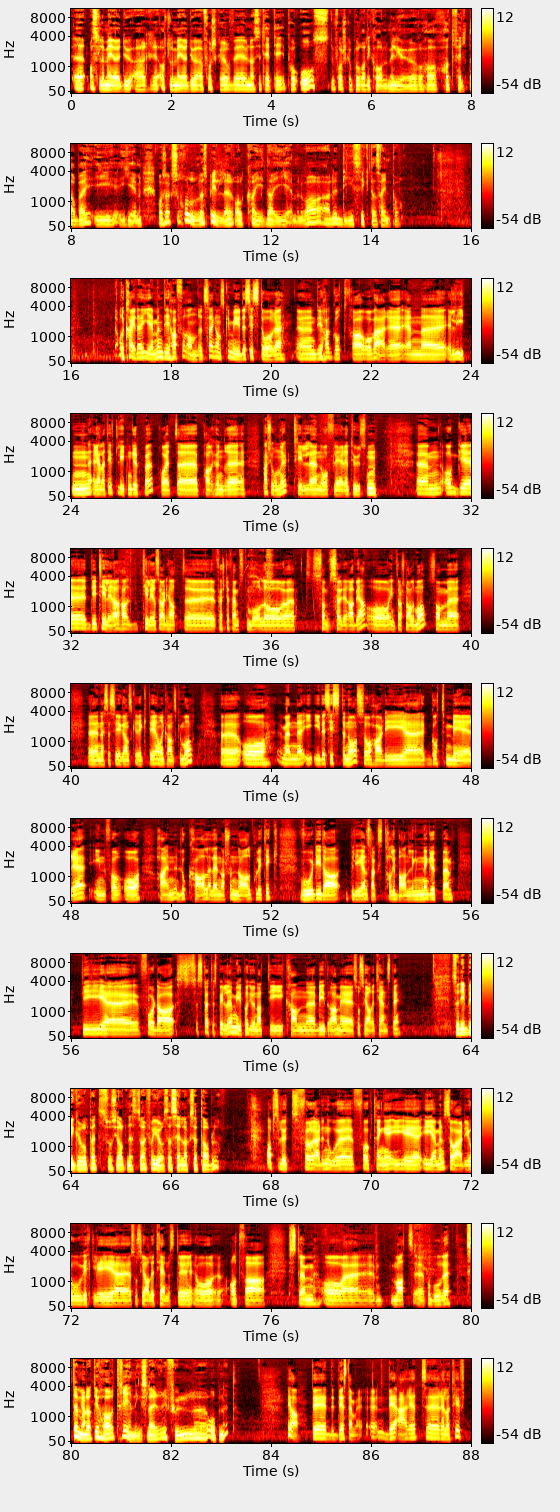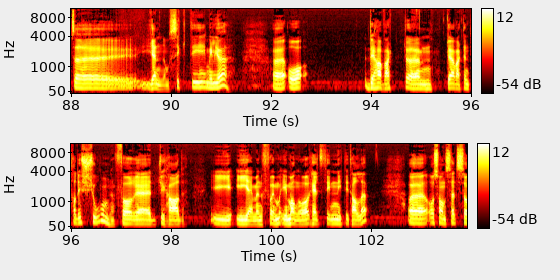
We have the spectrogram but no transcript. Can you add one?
Eh, Atle Meyer, du er, Atle Meyer, du er forsker ved Universitetet på Ås. Du forsker på radikale miljøer og har hatt feltarbeid i Jemen. Hva slags rolle spiller Al Qaida i Jemen? Hva er det de sikter seg inn på? Al Qaida i Jemen har forandret seg ganske mye det siste året. Eh, de har gått fra å være en eh, liten, relativt liten gruppe på et par hundre personer til eh, nå flere tusen. Um, og eh, tidligere, tidligere, så har de hatt uh, først og fremst mål og, som Saudi-Arabia og internasjonale mål, som Nesse sier ganske riktig, amerikanske mål. Og, men i, i, det siste nå så har de gått mer inn for å ha en lokal eller nasjonal politikk, hvor de da blir en slags Taliban-lignende gruppe. De eh, får da støttespillere mye pga. at de kan eh, bidra med sosiale tjenester. Så de bygger opp et sosialt nettverk for å gjøre seg selv akseptable? Absolutt. For er det noe folk trenger i, i Jemen, så er det jo virkelig eh, sosiale tjenester og alt fra strøm og eh, mat eh, på bordet. Stemmer ja. det at de har treningsleirer i full åpenhet? Ja, det, det, stemmer. Det er et eh, relativt uh, gjennomsiktig miljø. Uh, og det har, vært, um, det har vært en tradisjon for jihad i, Jemen i mange år, helt siden 90-tallet. og sånn sett så,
